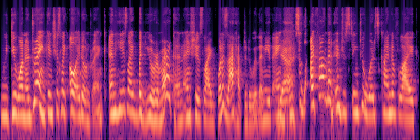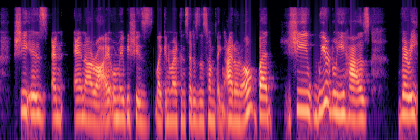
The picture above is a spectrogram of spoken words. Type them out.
we do you want to drink and she's like oh i don't drink and he's like but you're american and she's like what does that have to do with anything Yeah. so th- i found that interesting too where it's kind of like she is an nri or maybe she's like an american citizen something i don't know but she weirdly has very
